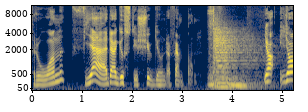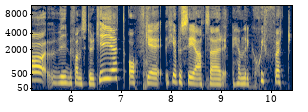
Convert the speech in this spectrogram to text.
Från 4 augusti 2015. Ja, ja, vi befann oss i Turkiet och eh, helt plötsligt ser jag att så här, Henrik Schyffert,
